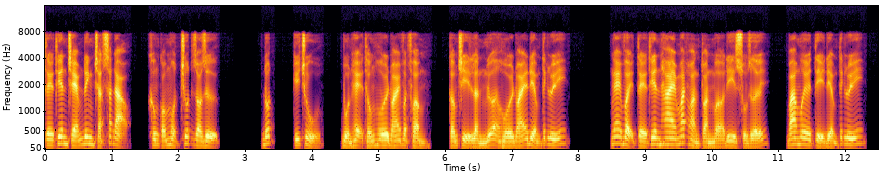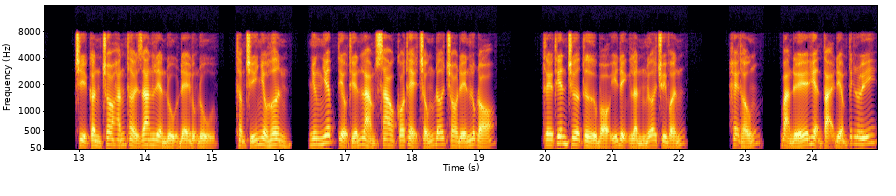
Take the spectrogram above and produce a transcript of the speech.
Tề Thiên chém đinh chặt sát đạo, không có một chút do dự. Đốt, ký chủ, buồn hệ thống hối đoái vật phẩm, cấm chỉ lần nữa hối đoái điểm tích lũy. Nghe vậy Tề Thiên hai mắt hoàn toàn mở đi xuống dưới, 30 tỷ điểm tích lũy. Chỉ cần cho hắn thời gian liền đủ để đụng đủ, thậm chí nhiều hơn, nhưng nhiếp tiểu thiến làm sao có thể chống đỡ cho đến lúc đó. Tề Thiên chưa từ bỏ ý định lần nữa truy vấn. Hệ thống, bản đế hiện tại điểm tích lũy,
